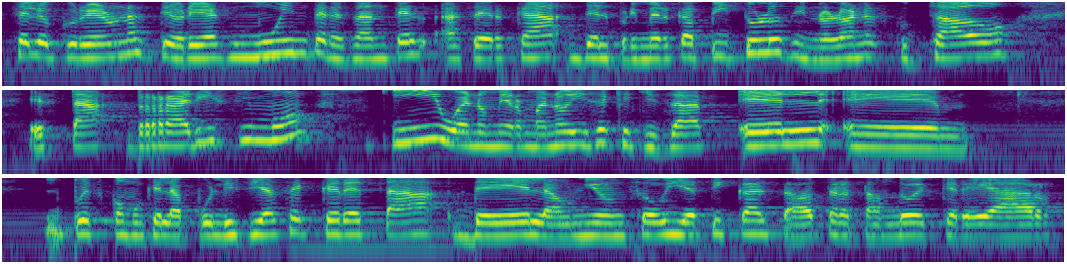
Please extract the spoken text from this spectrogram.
se le ocurrieron unas teorías muy interesantes acerca del primer capítulo, si no lo han escuchado, está rarísimo. Y bueno, mi hermano dice que quizás él... Eh, pues como que la policía secreta de la Unión Soviética estaba tratando de crear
